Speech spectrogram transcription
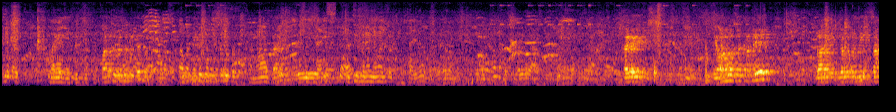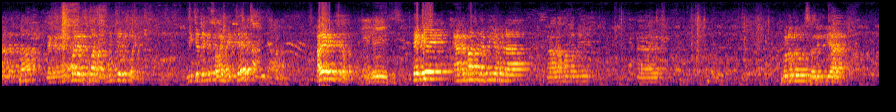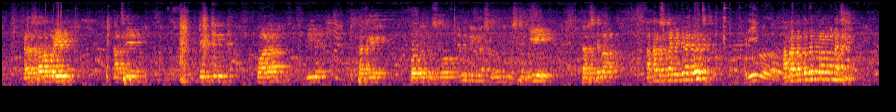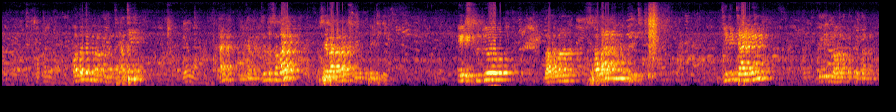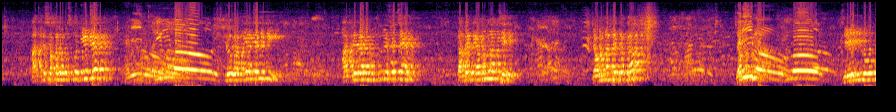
নিচে থেকে সবাই দেখতে হরে কৃষ্ণ যে এক মাস ব্যাপী আমরা ফুললো দিয়া একটা সরোবরের কাছে তিন দিন পড়া দিয়ে তাকে পদ্মপুষ্প এবং বিভিন্ন সুগন্ধি পুষ্প দিয়ে তার সেবা আপনারা সবাই নিজেরা বল। আমরা কতজন ব্রাহ্মণ আছি? কতজন ব্রাহ্মণ আছি? আছি? হ্যাঁ? কিন্তু সবাই সেবা করার সুযোগ পেয়েছে এই সুযোগ ভগবান সবার জন্য দিয়েছে। যিনি চাইবেন তিনি গ্রহণ করতে পারেন আজকে সকালে পুষ্প দিয়েছেন? বল। কেউ বাকি আছে নাকি? আজকে যারা নতুন এসেছেন তাদের কেমন লাগছে? জগন্নাথের কথা? হরি যেই গরু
